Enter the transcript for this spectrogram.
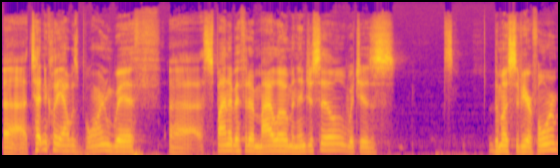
Uh, technically, I was born with uh, spina bifida myelomeningocele, which is the most severe form.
